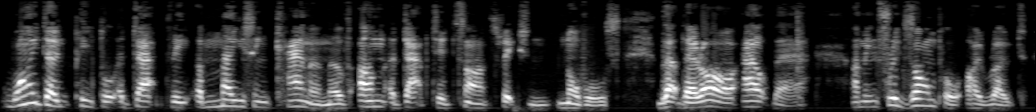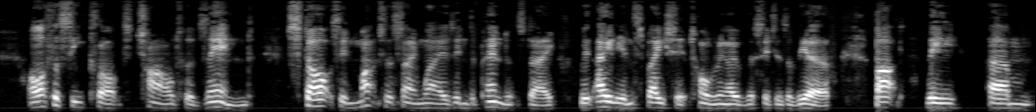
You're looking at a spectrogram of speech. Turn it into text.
why don't people adapt the amazing canon of unadapted science fiction novels that there are out there? I mean, for example, I wrote Arthur C. Clarke's Childhood's End starts in much the same way as Independence Day with alien spaceships hovering over the cities of the earth, but the um,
